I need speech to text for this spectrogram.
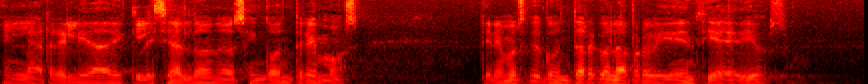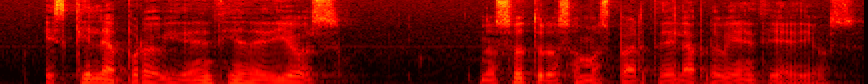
en la realidad eclesial donde nos encontremos, tenemos que contar con la providencia de Dios. Es que la providencia de Dios, nosotros somos parte de la providencia de Dios.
